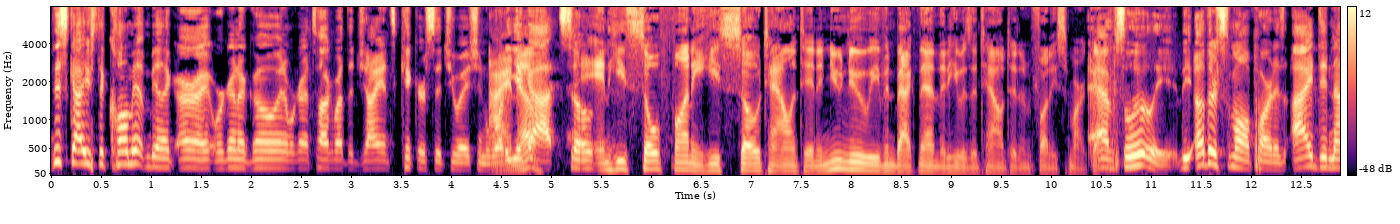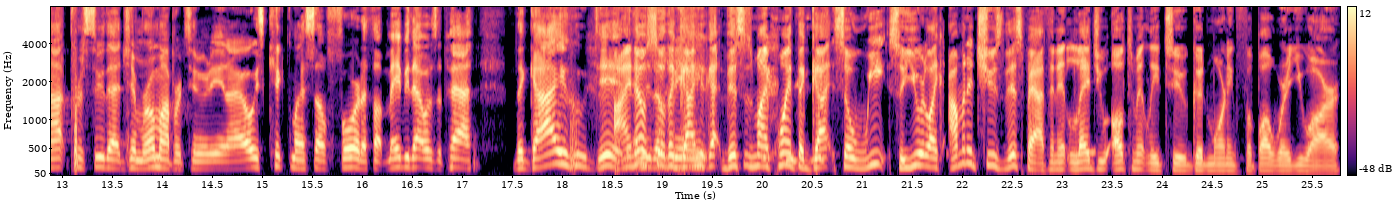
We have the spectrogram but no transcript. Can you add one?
This guy used to call me up and be like, "All right, we're gonna go and we're gonna talk about the Giants kicker situation. What I do you got?" So and he's so funny. He's so talented, and you knew even back then that he was a talented and funny, smart guy. Absolutely. The other small part is I did not pursue that Jim Rome opportunity, and I always kicked myself for it. I thought maybe that was the path. The guy who did, I know. So up the guy who got this is my point. The guy. So we. So you were like, I'm going to choose this path, and it led you ultimately to Good Morning Football, where you are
